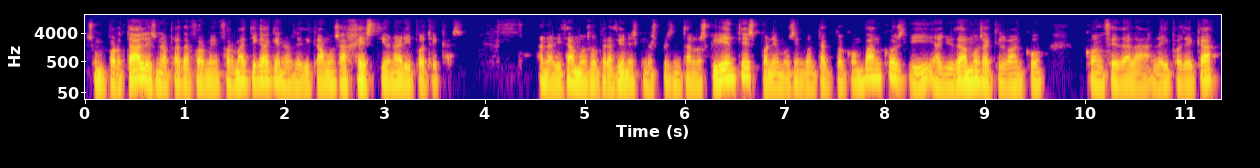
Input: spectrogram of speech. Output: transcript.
es un portal, es una plataforma informática que nos dedicamos a gestionar hipotecas. Analizamos operaciones que nos presentan los clientes, ponemos en contacto con bancos y ayudamos a que el banco conceda la, hipoteca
